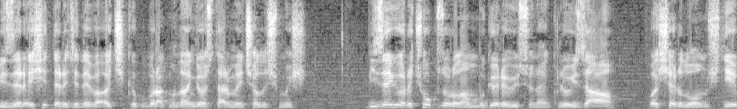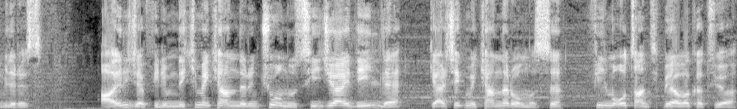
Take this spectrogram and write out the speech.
bizlere eşit derecede ve açık kapı bırakmadan göstermeye çalışmış. Bize göre çok zor olan bu görevi üstlenen Chloe Zhao başarılı olmuş diyebiliriz. Ayrıca filmdeki mekanların çoğunun CGI değil de gerçek mekanlar olması filme otantik bir hava katıyor.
